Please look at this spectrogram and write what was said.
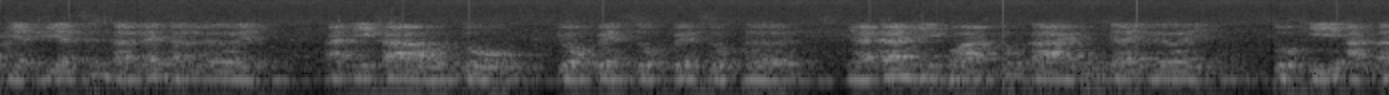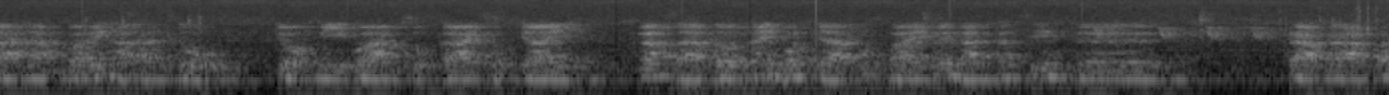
เบียดเบียนซึ่งกันและกันเลย อานิคาโหนตุจงเป็นสุขเป็นสุขเถิดอย่าได้มีความทุกข์กายทุกข์ใจเลย สุขีอัตตานังบริหารันตุจงมีความสุขกายสุขใจ รักษาตนให้พ้นจากทุกไปด้วยกันทั้งสิ้นเถิดกราบลาพระ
